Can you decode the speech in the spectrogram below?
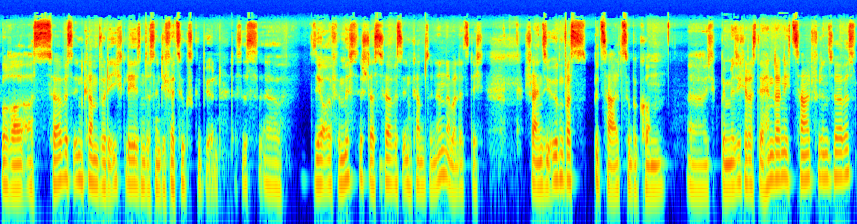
Woraus aus Service Income würde ich lesen, das sind die Verzugsgebühren. Das ist äh, sehr euphemistisch, das Service Income zu nennen, aber letztlich scheinen sie irgendwas bezahlt zu bekommen. Äh, ich bin mir sicher, dass der Händler nicht zahlt für den Service.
